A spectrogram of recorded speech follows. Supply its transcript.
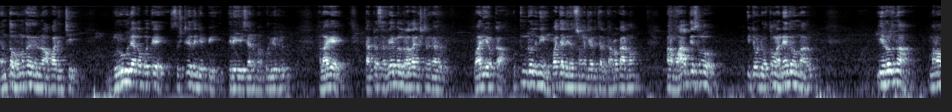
ఎంతో ఉన్నత ఆపాదించి గురువు లేకపోతే సృష్టి లేదని చెప్పి తెలియజేశారు మన పూర్వీకులు. అలాగే డాక్టర్ సర్వేపల్లి రాధాకృష్ణన్ గారు వారి యొక్క పుట్టినరోజుని ఉపాధ్యాయ దినోత్సవంగా చేయడం చాలా గర్వకారణం. మన భారతదేశంలో ఇటువంటి ఉత్తములు అనేకలు ఉన్నారు. ఈ రోజున మనం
